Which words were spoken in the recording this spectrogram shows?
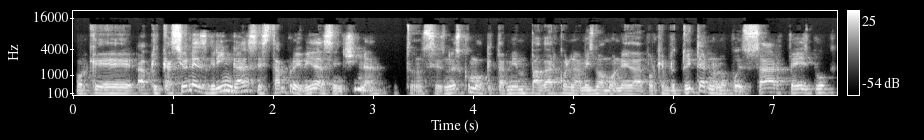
porque aplicaciones gringas están prohibidas en China. Entonces, no es como que también pagar con la misma moneda. Por ejemplo, Twitter no lo puedes usar, Facebook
